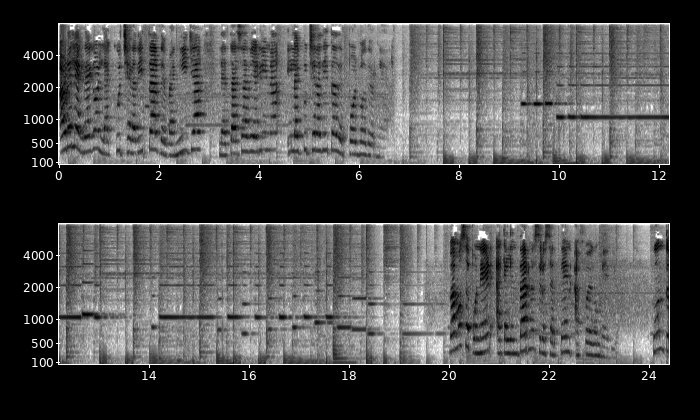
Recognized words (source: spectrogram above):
Ahora le agrego la cucharadita de vanilla, la taza de harina y la cucharadita de polvo de hornear. Vamos a poner a calentar nuestro sartén a fuego medio, junto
